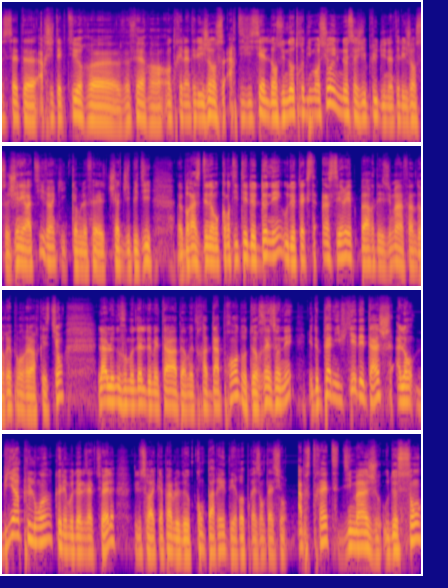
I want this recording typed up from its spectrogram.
Cette euh, architecture euh, veut faire entrer l'intelligence artificielle dans une autre dimension. Il ne s'agit plus d'une intelligence générative, hein, qui, comme le fait ChatGPT, euh, brasse d'énormes quantités de données ou de textes insérés par des humains afin de répondre à leurs questions. Là, le nouveau modèle de Meta permettra d'apprendre, de raisonner et de planifier des tâches allant bien plus loin que les modèles actuels. Il sera capable de comparer des représentations abstraites d'images ou de sons.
